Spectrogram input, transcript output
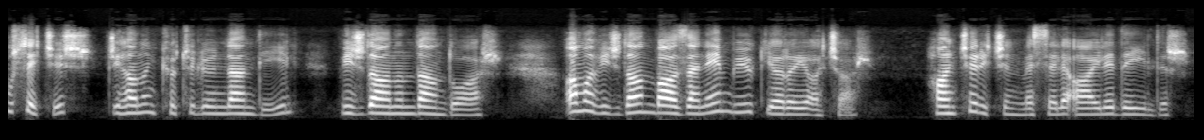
Bu seçiş Cihan'ın kötülüğünden değil, vicdanından doğar. Ama vicdan bazen en büyük yarayı açar. Hançer için mesele aile değildir.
